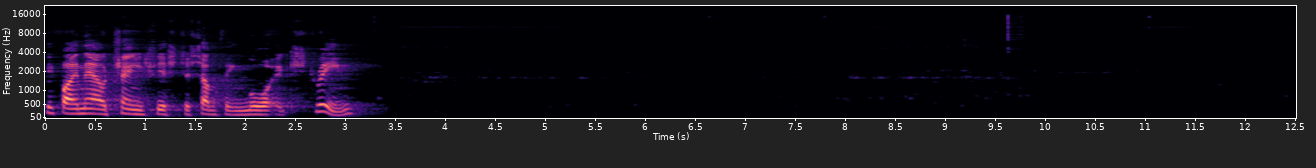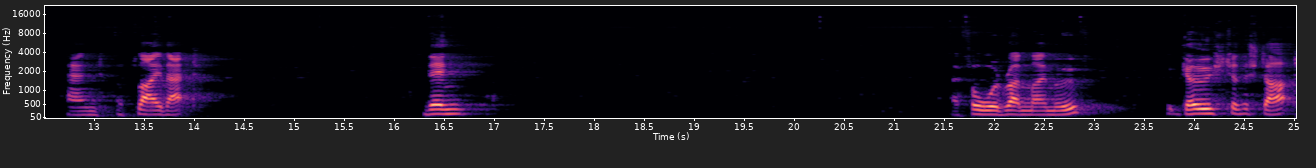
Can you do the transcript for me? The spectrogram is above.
If I now change this to something more extreme, and apply that, then I forward run my move. It goes to the start.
